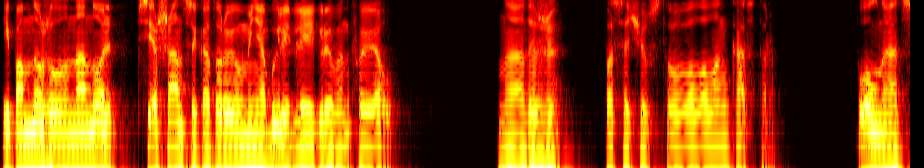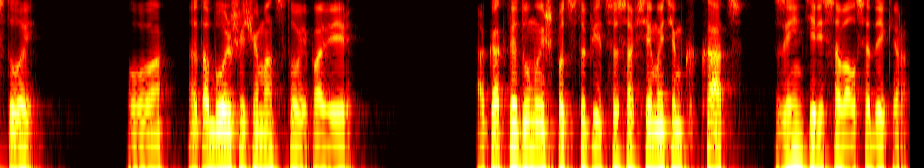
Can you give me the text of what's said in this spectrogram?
и помножило на ноль все шансы, которые у меня были для игры в НФЛ». «Надо же», – посочувствовала Ланкастер. «Полный отстой». «О, это больше, чем отстой, поверь». «А как ты думаешь подступиться со всем этим к Кац?» – заинтересовался Деккер.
